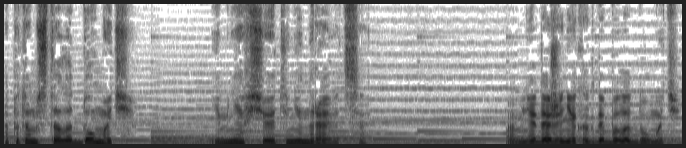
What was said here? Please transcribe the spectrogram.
«А потом стала думать, и мне все это не нравится». «А мне даже некогда было думать».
